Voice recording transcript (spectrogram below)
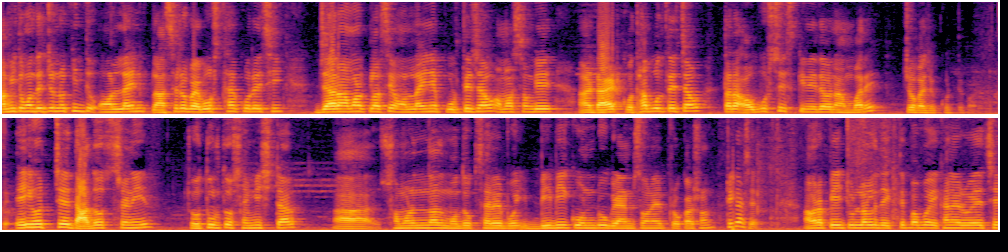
আমি তোমাদের জন্য কিন্তু অনলাইন ক্লাসেরও ব্যবস্থা করেছি। যারা আমার ক্লাসে অনলাইনে পড়তে চাও, আমার সঙ্গে ডায়েট কথা বলতে চাও, তারা অবশ্যই স্ক্রিনে দেওয়া নাম্বারে যোগাযোগ করতে পারো। তো এই হচ্ছে দ্বাদশ শ্রেণির চতুর্থ সেমিস্টার সমরেন্দ্রনাথ মোদক স্যারের বই বিবি কুন্ডু গ্র্যান্ডসনের প্রকাশন, ঠিক আছে? আমরা পেজ উল্লালে দেখতে পাবো, এখানে রয়েছে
